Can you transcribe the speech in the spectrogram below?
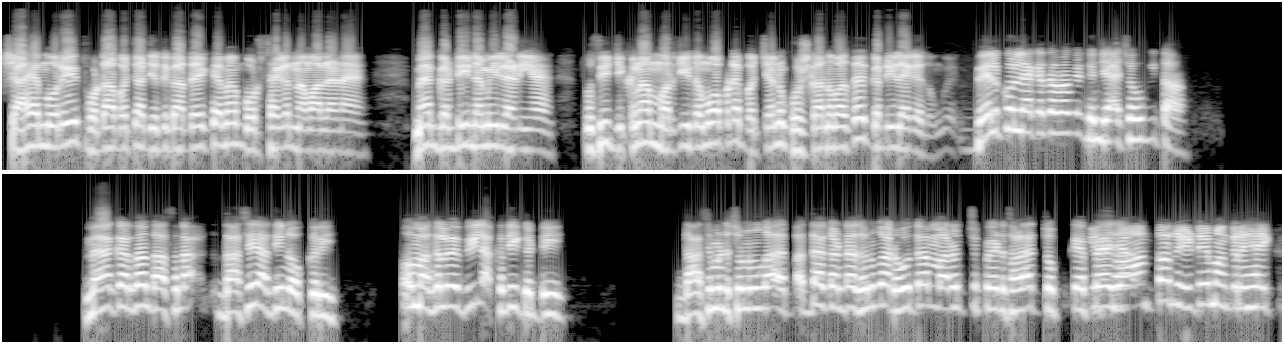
ਚਾਹੇ ਮੋਰੇ ਤੁਹਾਡਾ ਬੱਚਾ ਜਿੱਦ ਕਰਦਾ ਕਿ ਮੈਂ ਮੋਟਰਸਾਈਕਲ ਨਵਾਂ ਲੈਣਾ ਹੈ ਮੈਂ ਗੱਡੀ ਨਵੀਂ ਲੈਣੀ ਹੈ ਤੁਸੀਂ ਜਿੰਨਾ ਮਰਜ਼ੀ ਦਮੋ ਆਪਣੇ ਬੱਚਿਆਂ ਨੂੰ ਖੁਸ਼ ਕਰਨ ਵਾਸਤੇ ਗੱਡੀ ਲੈ ਕੇ ਦੋਗੇ ਬਿਲਕੁਲ ਲੈ ਕੇ ਦੇਵਾਂਗੇ ਗੁੰਜਾਇਸ਼ ਹੋਊਗੀ ਤਾਂ। ਮੈਂ ਕਰਦਾ 10 10000 ਦੀ ਨੌਕਰੀ। ਉਹ ਮੰਗ ਲਵੇ 20 ਲੱਖ ਦੀ ਗੱਡੀ। 10 ਮਿੰਟ ਸੁਣੂਗਾ ਅੱਧਾ ਘੰਟਾ ਸੁਣੂਗਾ ਰੋਜ਼ ਦਾ ਮਾਰੂ ਚਪੇੜ ਥਾਲਾ ਚੁੱਪ ਕੇ ਪੈ ਜਾ। ਕਿਸਾਨ ਤਾਂ ਰੇਟੇ ਮੰਗ ਰਿਹਾ ਇੱਕ।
